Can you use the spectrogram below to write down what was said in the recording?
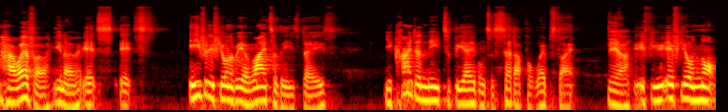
However, you know, it's it's even if you want to be a writer these days, you kind of need to be able to set up a website Yeah. if you if you're not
